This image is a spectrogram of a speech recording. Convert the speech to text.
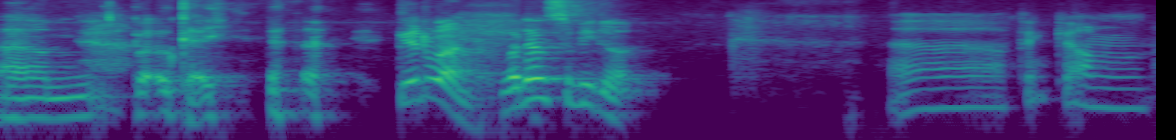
Um, yeah. But okay, good one. What else have you got? Uh, I think I'm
